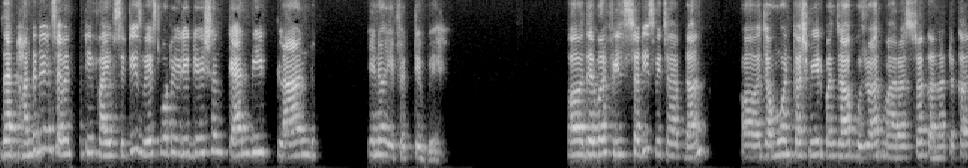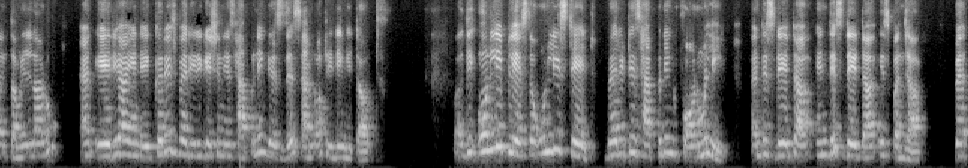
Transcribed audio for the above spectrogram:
that 175 cities, wastewater irrigation can be planned in an effective way. Uh, there were field studies which I have done. Uh, Jammu and Kashmir, Punjab, Gujarat, Maharashtra, Karnataka, and Tamil Nadu and area in acreage where irrigation is happening is this. I'm not reading it out. Uh, the only place, the only state where it is happening formally, and this data in this data is Punjab, where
